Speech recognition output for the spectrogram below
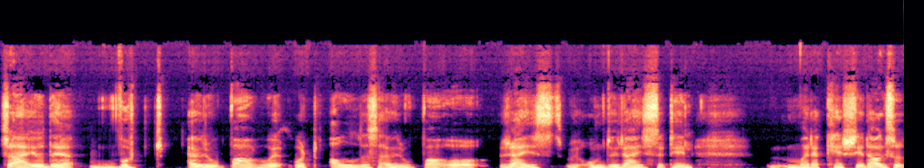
så er jo det vårt Europa, vårt alles Europa, og reis, om du reiser til Marrakech i dag, så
